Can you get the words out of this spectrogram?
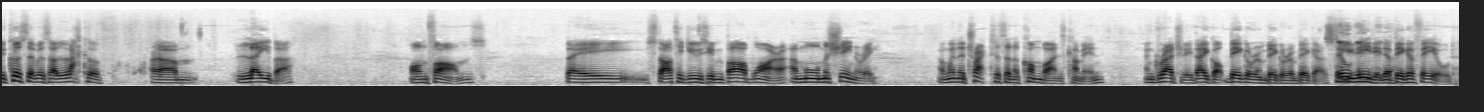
because there was a lack of um, labour on farms, they started using barbed wire and more machinery. And when the tractors and the combines come in, and gradually they got bigger and bigger and bigger, Still so you needed bigger. a bigger field.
